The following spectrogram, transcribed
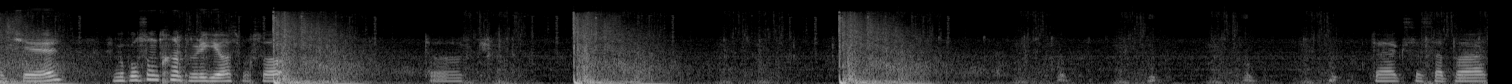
Ok. Je me concentre un peu les gars, c'est pour ça. Tac. Tac, ça, passe.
